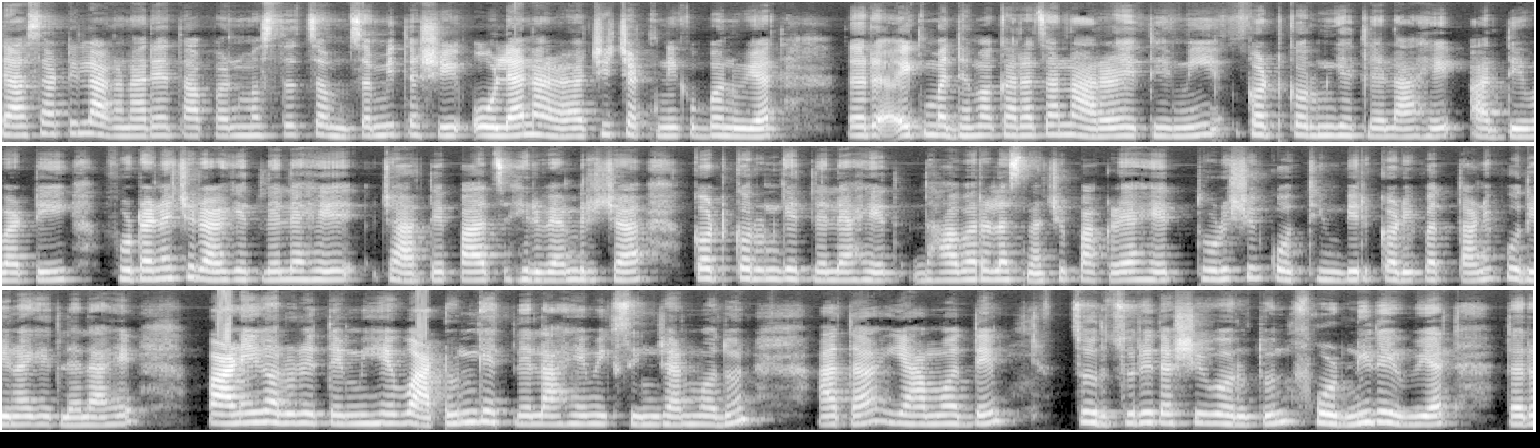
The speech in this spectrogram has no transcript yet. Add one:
त्यासाठी लागणारे आता आपण मस्त चमचमीत अशी ओल्या नारळाची चटणी बनवूयात. तर एक मध्यम आकाराचा नारळ येथे मी कट करून घेतलेला आहे. अर्धी वाटी फुटाण्याची डाळ घेतलेली आहे. चार ते पाच हिरव्या मिरच्या कट करून घेतलेल्या आहेत. दहा बारा लसणाची पाकळी आहेत. थोडीशी कोथिंबीर कढीपत्ता आणि पुदिना घेतलेला आहे. पाणी घालून येते मी हे वाटून घेतलेलं आहे मिक्सिंग जारमधून आता यामध्ये चुरचुरीत अशी वरतून फोडणी देऊयात. तर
